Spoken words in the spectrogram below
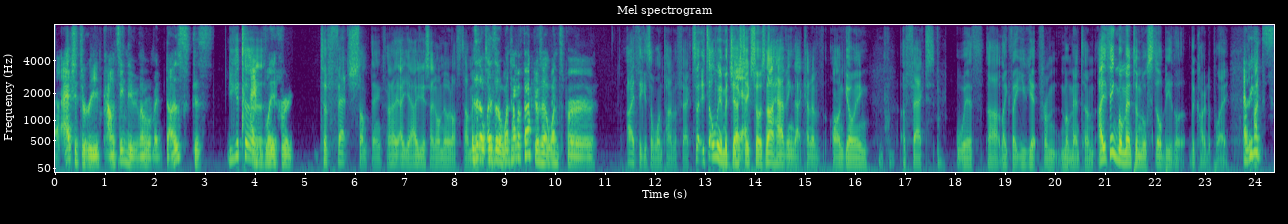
Uh, I actually have to read Pouncing to remember what it does because You get I to completely for. to fetch something. I, I yeah, I guess I don't know it off the top of Is it a, is it a one time effect or is it once per? I think it's a one-time effect. So it's only a majestic, so it's not having that kind of ongoing effect with uh, like that you get from momentum. I think momentum will still be the the card to play. I think I- it's.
